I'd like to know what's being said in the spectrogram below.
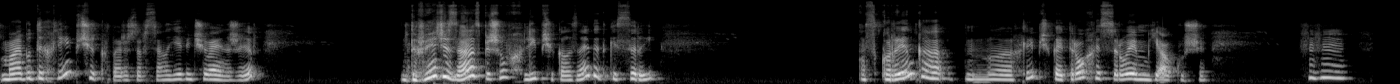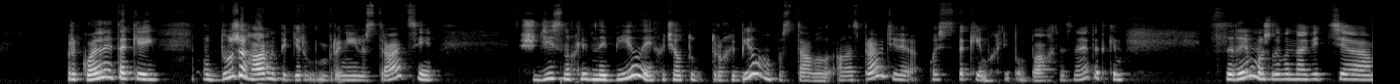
Має бути хлібчик, перш за все, але я відчуваю інжир. До речі, зараз пішов хлібчик, але знаєте, такий сирий. Скоринка хлібчика і трохи сирої м'якуші. Прикольний такий. Дуже гарно підібрані ілюстрації, що дійсно хліб не білий, хоча тут трохи білого поставили, а насправді ось таким хлібом пахне. Знаєте, таким сирим, можливо, навіть е,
